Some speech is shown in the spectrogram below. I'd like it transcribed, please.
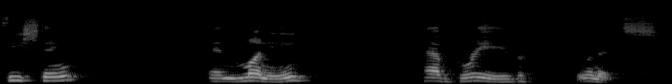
feasting, and money have grave limits.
